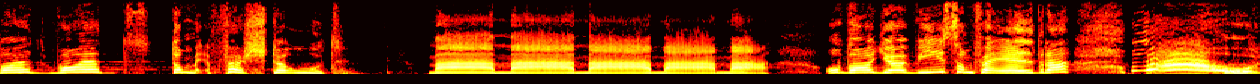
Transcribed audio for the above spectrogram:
Vad, vad är de första ord? Ma, ma, ma, ma, Och vad gör vi som föräldrar? Wow,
